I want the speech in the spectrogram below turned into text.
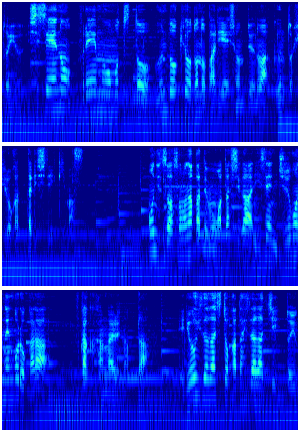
という姿勢のフレームを持つと運動強度のバリエーションというのはぐんと広がったりしていきます。本日はその中でも私が2015年頃から深く考えるようになった両膝立ちと片膝立ちという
